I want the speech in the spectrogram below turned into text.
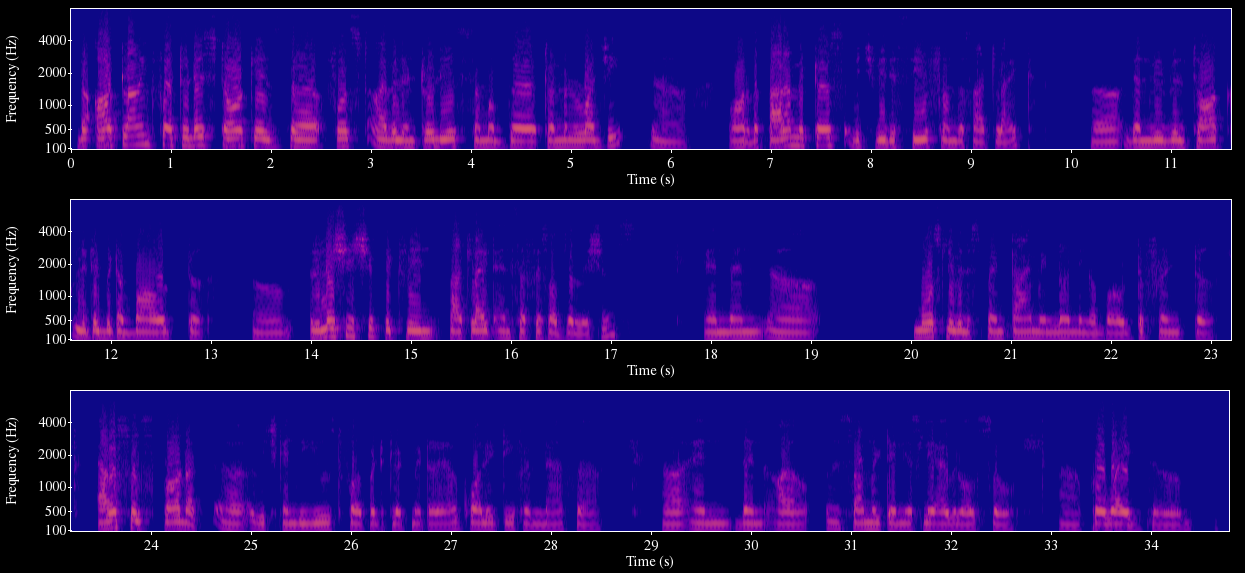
The outline for today's talk is uh, first I will introduce some of the terminology uh, or the parameters which we receive from the satellite. Uh, then we will talk a little bit about uh, relationship between satellite and surface observations and then mostly will spend time in learning about different uh, aerosols product uh, which can be used for particulate matter air quality from NASA uh, and then uh, simultaneously I will also uh, provide the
